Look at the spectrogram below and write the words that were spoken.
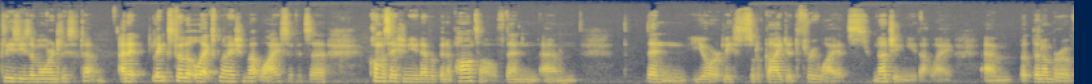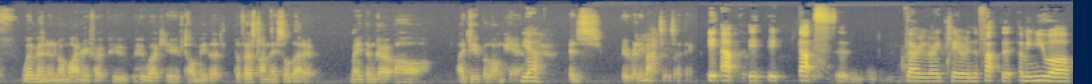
Please use a more inclusive term. And it links to a little explanation about why. So if it's a conversation you've never been a part of, then um, then you're at least sort of guided through why it's nudging you that way. Um, but the number of women and non-binary folk who, who work here who've told me that the first time they saw that it made them go, oh, I do belong here. Yeah. Is it really matters. I think it, uh, it, it that's uh, very very clear in the fact that I mean you are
